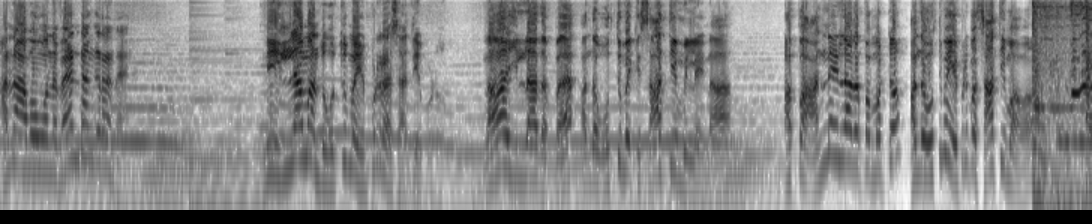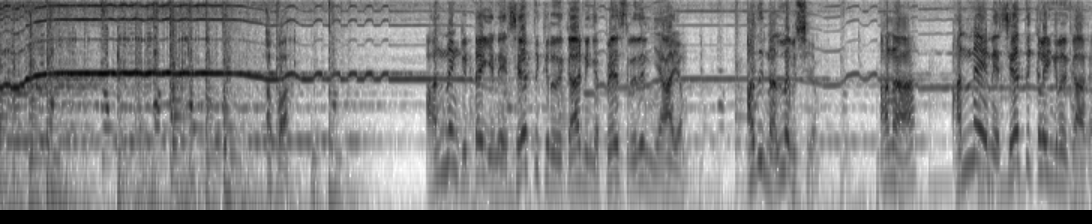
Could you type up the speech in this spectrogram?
ஆனா அவன் உன்னை வேண்டாங்கிறானே. நீ இல்லாம அந்த ஒத்துமை எப்படிடா சாத்தியப்படும்? நான் இல்லாதப்ப அந்த ஒத்துமைக்கு சாத்தியம் இல்லைனா? அப்ப அண்ணன் இல்லாதப்ப மட்டும் அந்த ஒத்துமை எப்படிப்பா சாத்தியமாவும் அப்பா அண்ணன் கிட்ட என்னை சேர்த்துக்கிறதுக்காக நீங்க பேசுறது நியாயம். அது நல்ல விஷயம். ஆனா அண்ணன் என்னை சேர்த்துக்கலைங்கிறதுக்காக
